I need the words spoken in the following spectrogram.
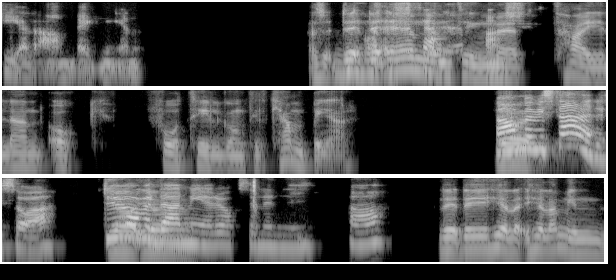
hela anläggningen. Alltså det, Det det, är någonting med. Thailand och få tillgång till campingar. Ja, Jag- men visst är det så. Du Ja, var väl jag- där nere också, eller ni? Ja. Det, det är hela, hela min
